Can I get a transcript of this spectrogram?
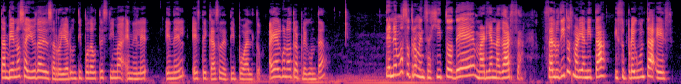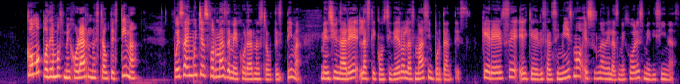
También nos ayuda a desarrollar un tipo de autoestima en el, en el este caso de tipo alto. ¿Hay alguna otra pregunta? Tenemos otro mensajito de Mariana Garza. Saluditos Marianita y su pregunta es ¿Cómo podemos mejorar nuestra autoestima? Pues hay muchas formas de mejorar nuestra autoestima. Mencionaré las que considero las más importantes. Quererse, el quererse a sí mismo es una de las mejores medicinas.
